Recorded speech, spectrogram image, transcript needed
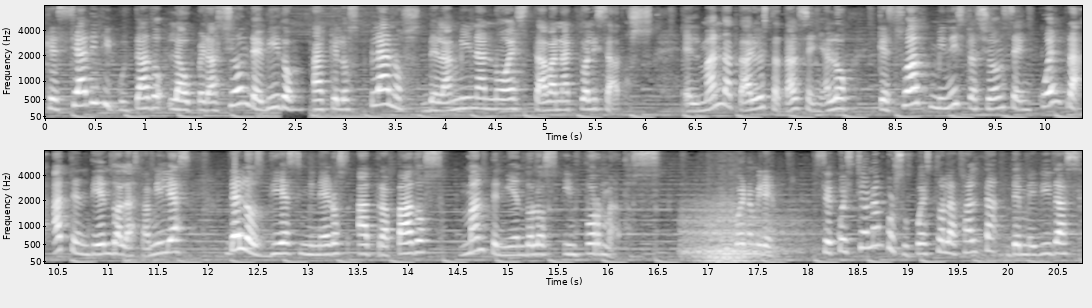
que se ha dificultado la operación debido a que los planos de la mina no estaban actualizados. El mandatario estatal señaló que su administración se encuentra atendiendo a las familias de los 10 mineros atrapados, manteniéndolos informados. Bueno, mire, se cuestiona por supuesto la falta de medidas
